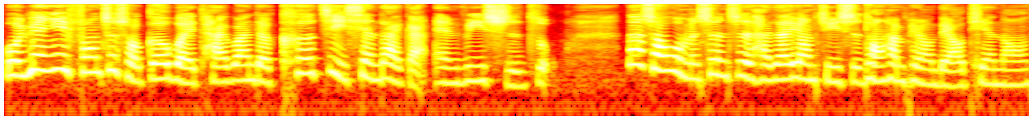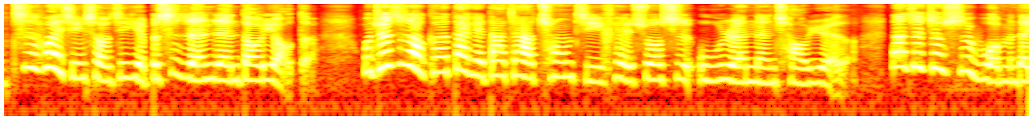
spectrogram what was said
我愿意封这首歌为台湾的科技现代感 MV 始祖。那时候我们甚至还在用即时通和朋友聊天哦，智慧型手机也不是人人都有的。我觉得这首歌带给大家的冲击可以说是无人能超越了。那这就是我们的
